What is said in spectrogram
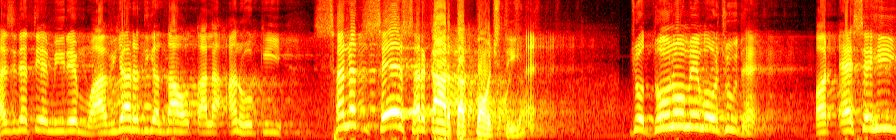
हज़रत अमीर मुआविया रदी अल्लाह तु की सनद से सरकार तक पहुँचती हैं, जो दोनों में मौजूद हैं। और ऐसे ही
